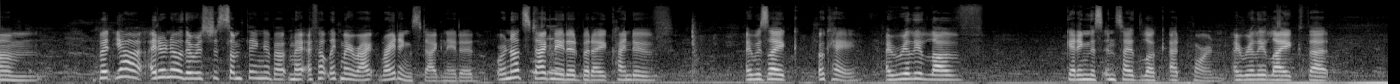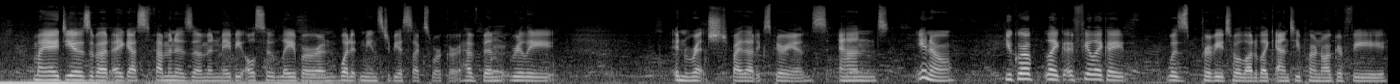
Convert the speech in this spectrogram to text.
um, but yeah, I don't know. There was just something about my. I felt like my ri- writing stagnated, or not stagnated, but I kind of. I was like, okay, I really love getting this inside look at porn. I really like that my ideas about, I guess, feminism and maybe also labor and what it means to be a sex worker have been Right. really enriched by that experience. And, you know, you grow up, like, I feel like I was privy to a lot of, like, anti pornography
